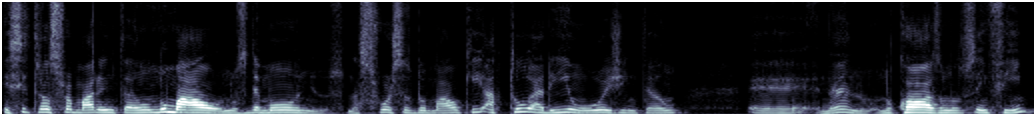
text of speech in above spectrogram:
e se transformaram então no mal, nos demônios, nas forças do mal que atuariam hoje então é, né, no, no, cosmos, enfim.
